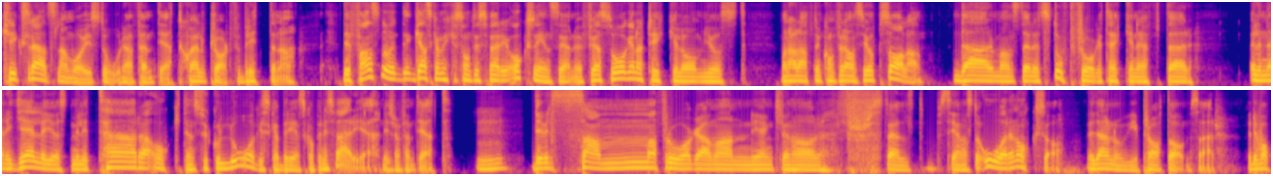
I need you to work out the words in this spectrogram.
krigsrädslan var ju stor här 51, självklart för britterna. Det fanns nog det- ganska mycket sånt i Sverige också inser jag nu, för jag såg en artikel om just, man hade haft en konferens i Uppsala, där man ställer ett stort frågetecken efter, eller när det gäller just militära och den psykologiska beredskapen i Sverige 1951. Mm. Det är väl samma fråga man egentligen har ställt de senaste åren också. Det där är nog vi pratar om. Så här. Det, var,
